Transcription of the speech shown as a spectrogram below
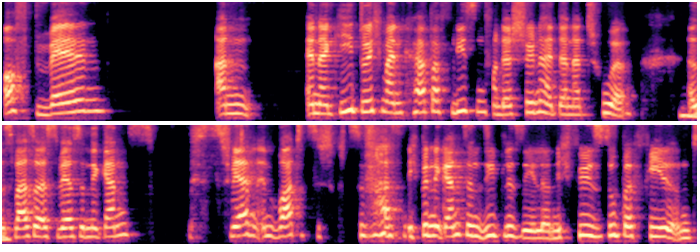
oft Wellen an Energie durch meinen Körper fließen von der Schönheit der Natur. Also es war so, als wäre so eine ganz schwer in Worte zu, zu fassen. Ich bin eine ganz sensible Seele und ich fühle super viel. Und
